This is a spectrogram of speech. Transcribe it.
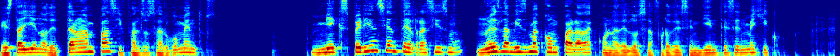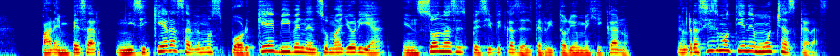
Está lleno de trampas y falsos argumentos. Mi experiencia ante el racismo no es la misma comparada con la de los afrodescendientes en México. Para empezar, ni siquiera sabemos por qué viven en su mayoría en zonas específicas del territorio mexicano. El racismo tiene muchas caras,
